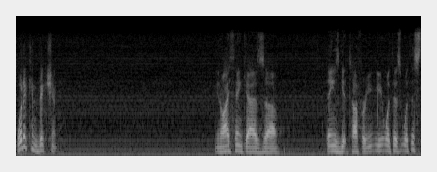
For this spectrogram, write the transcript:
What a conviction. You know, I think as uh, things get tougher, you, you, what, this, what, this,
